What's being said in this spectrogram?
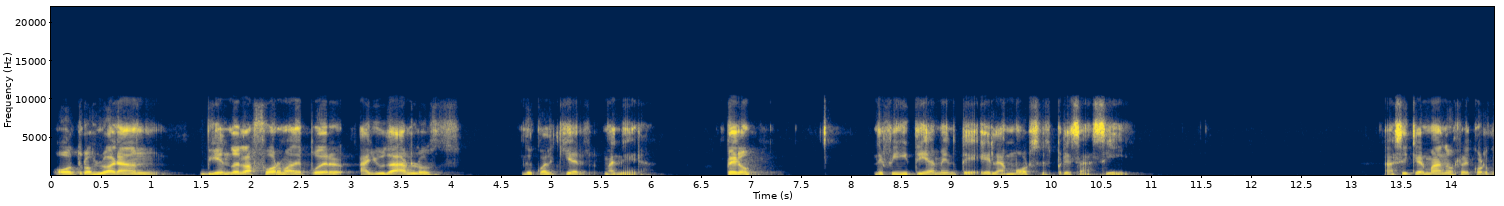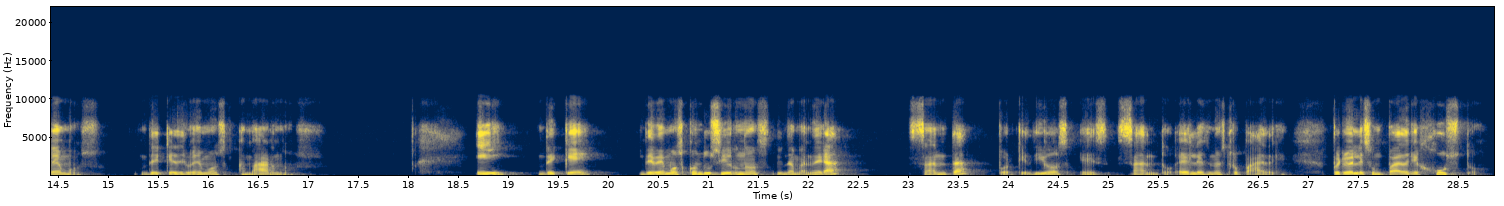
Otros lo harán viendo la forma de poder ayudarlos de cualquier manera. Pero definitivamente el amor se expresa así. Así que hermanos, recordemos de que debemos amarnos y de que debemos conducirnos de una manera santa porque Dios es santo, Él es nuestro Padre, pero Él es un Padre justo,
